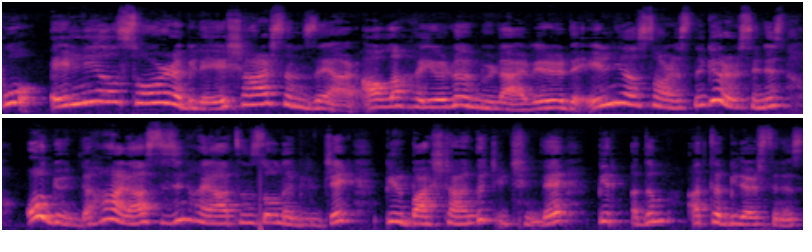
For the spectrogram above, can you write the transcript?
bu 50 yıl sonra bile yaşarsanız eğer Allah hayırlı ömürler verir de 50 yıl sonrasını görürseniz o günde hala sizin hayatınızda olabilecek bir başlangıç içinde bir adım atabilirsiniz.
